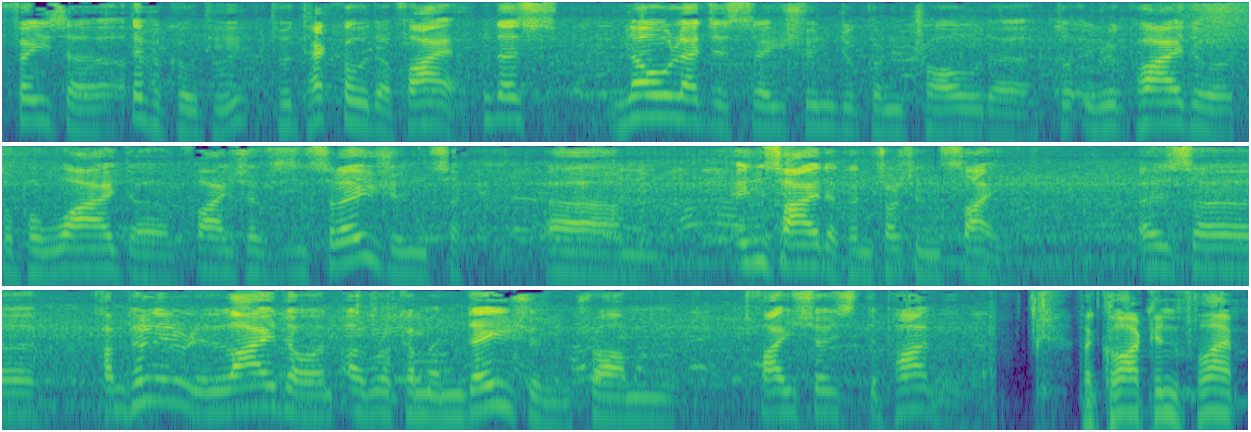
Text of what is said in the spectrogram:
face a difficulty to tackle the fire. There's no legislation to control the to require to, to provide the fire service installations um, inside the construction site. It's uh, completely relied on a recommendation from fire service department. The Clockenflap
